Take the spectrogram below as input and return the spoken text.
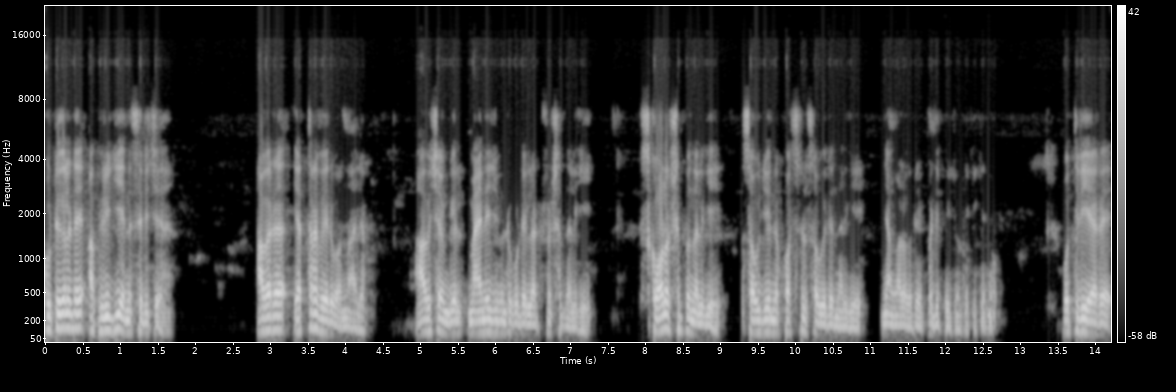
കുട്ടികളുടെ അഭിരുചി അനുസരിച്ച് അവർ എത്ര പേര് വന്നാലും ആവശ്യമെങ്കിൽ മാനേജ്മെന്റ് കൂടെ അഡ്മിഷൻ നൽകി സ്കോളർഷിപ്പ് നൽകി സൗജന്യ ഹോസ്റ്റൽ സൗകര്യം നൽകി ഞങ്ങൾ അവരെ പഠിപ്പിച്ചുകൊണ്ടിരിക്കുന്നു. ഒത്തിരിയേറെ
